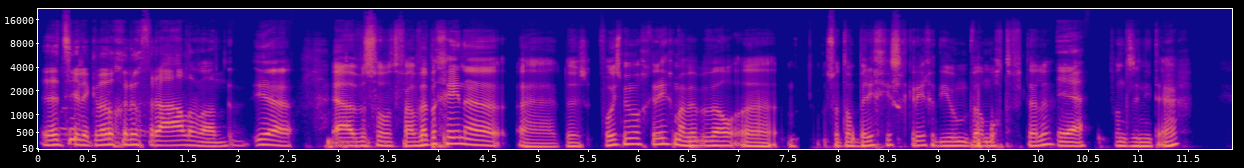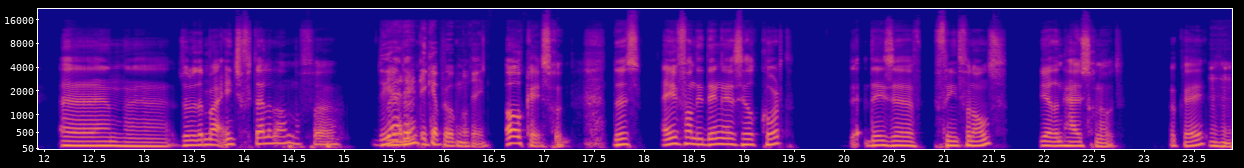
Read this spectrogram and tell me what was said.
Natuurlijk, wel genoeg verhalen, man. ja, ja, we, hebben wat we hebben geen dus voice memo gekregen, maar we hebben wel eh, een soort van berichtjes gekregen die we hem wel mochten vertellen. Ja. Vonden ze niet erg. En eh, zullen we er maar eentje vertellen dan? Of, eh? Doe jij er een? Ik heb er ook nog één. Oh, Oké, is goed. Dus een van die dingen is heel kort. De- deze vriend van ons, die had een huisgenoot. Oké. Mhm.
